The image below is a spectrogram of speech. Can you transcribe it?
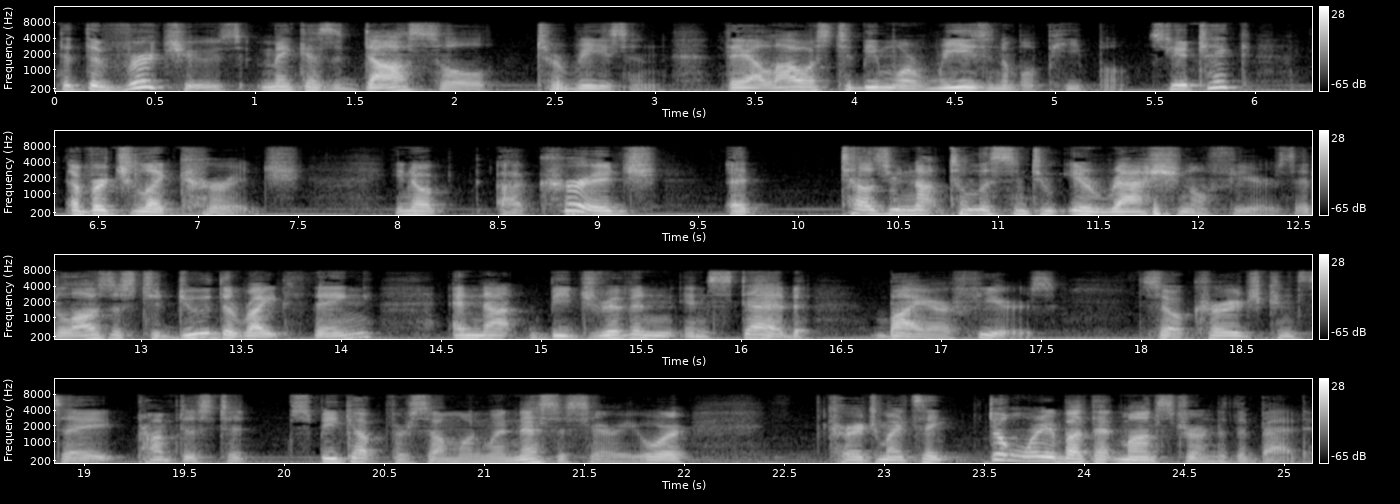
that the virtues make us docile to reason. They allow us to be more reasonable people. So you take a virtue like courage. You know, uh, courage it tells you not to listen to irrational fears. It allows us to do the right thing and not be driven instead by our fears. So courage can say prompt us to speak up for someone when necessary, or courage might say, "Don't worry about that monster under the bed,"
